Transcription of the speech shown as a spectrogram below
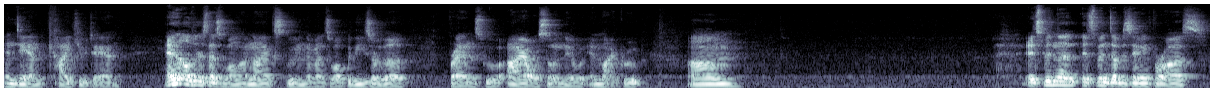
and Dan Kaiju Dan, and others as well. I'm not excluding them as well, but these are the friends who I also knew in my group. Um, it's been a, it's been devastating for us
